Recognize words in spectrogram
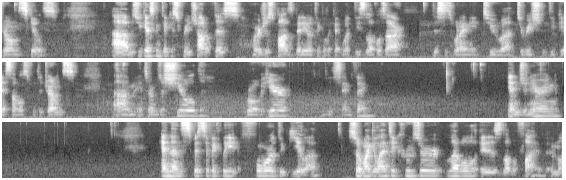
drone skills. Um, so you guys can take a screenshot of this or just pause the video, take a look at what these levels are. This is what I need to, uh, to reach the DPS levels for the drones. Um, in terms of shield, we're over here, do the same thing. Engineering. And then specifically for the Gila, so my Gallente Cruiser level is level 5, and my,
